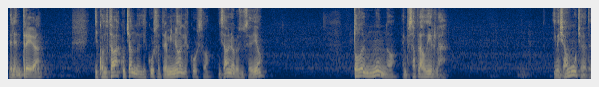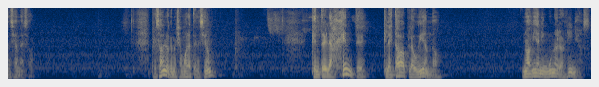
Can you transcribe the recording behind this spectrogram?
de la entrega y cuando estaba escuchando el discurso, terminó el discurso, ¿y saben lo que sucedió? Todo el mundo empezó a aplaudirla. Y me llamó mucho la atención eso. Pero ¿saben lo que me llamó la atención? Que entre la gente que le estaba aplaudiendo, no había ninguno de los niños.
